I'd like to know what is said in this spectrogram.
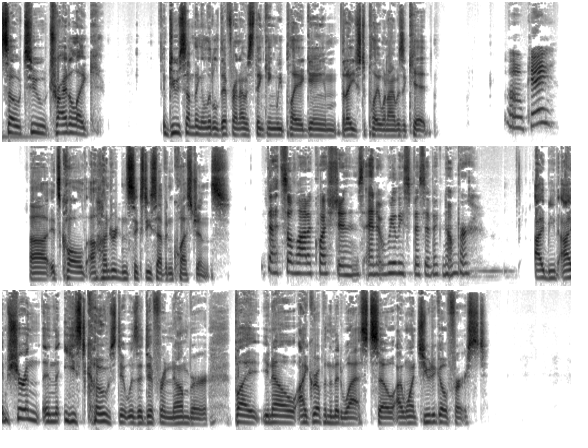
So to try to like do something a little different, I was thinking we play a game that I used to play when I was a kid. Okay. Uh, it's called 167 questions. That's a lot of questions and a really specific number. I mean, I'm sure in, in the East Coast it was a different number, but you know, I grew up in the Midwest, so I want you to go first.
